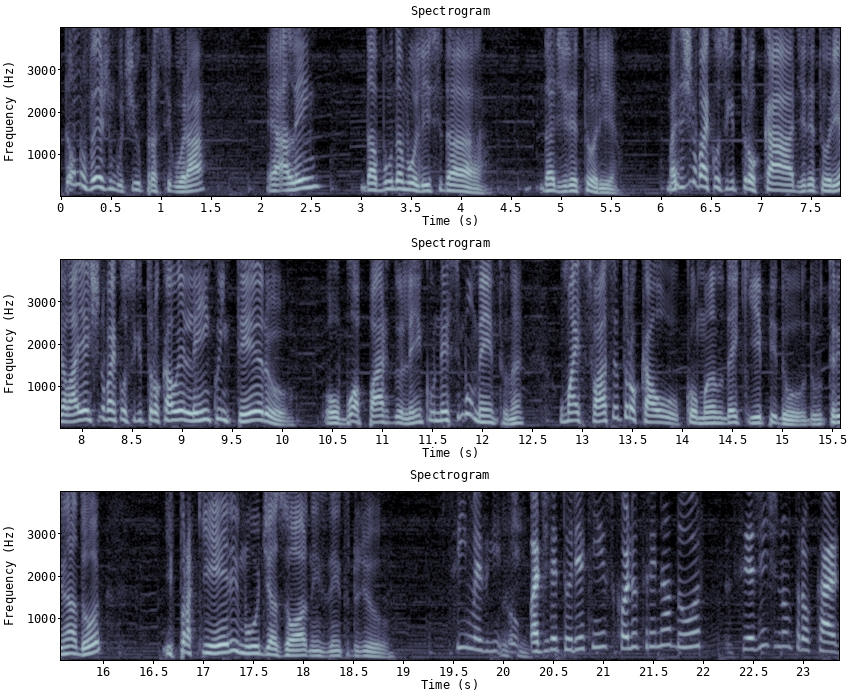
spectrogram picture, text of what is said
Então não vejo motivo para segurar, é, além da bunda molice da, da diretoria. Mas a gente não vai conseguir trocar a diretoria lá e a gente não vai conseguir trocar o elenco inteiro, ou boa parte do elenco, nesse momento, né? O mais fácil é trocar o comando da equipe, do, do treinador, e para que ele mude as ordens dentro de. Sim, mas a diretoria é quem escolhe o treinador. Se a gente não trocar.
